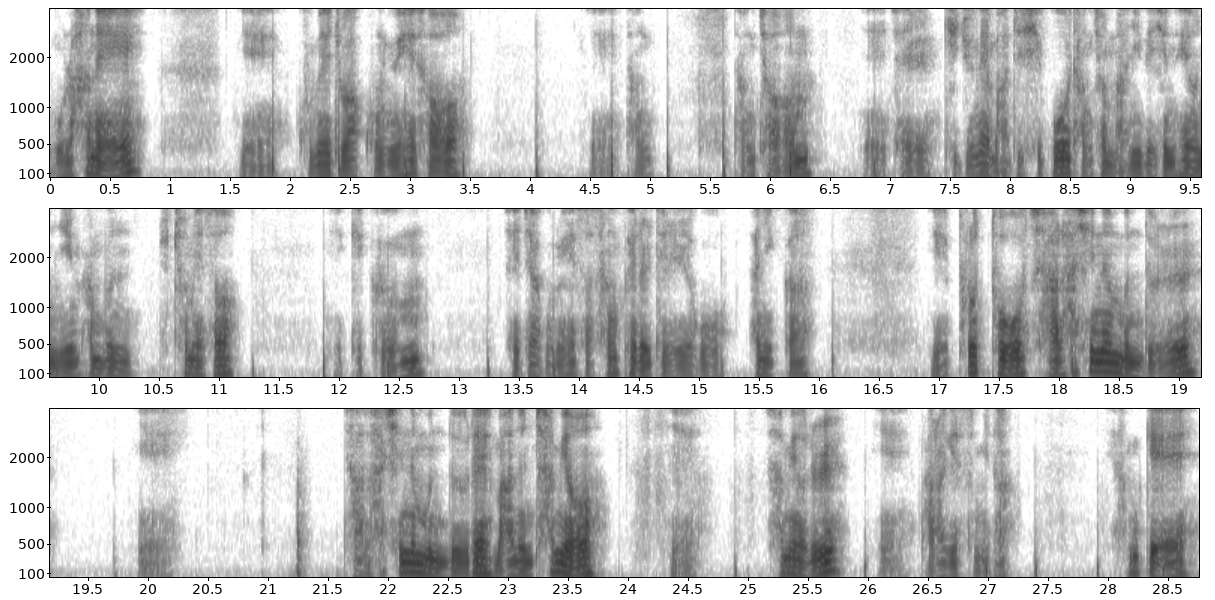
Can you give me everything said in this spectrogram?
올 한해 예, 구매 조합 공유해서 예, 당, 당첨 예, 제일 기준에 맞으시고 당첨 많이 되신 회원님 한 분 추첨해서 이렇게 금 제작으로 해서 상패를 드리려고 하니까 예, 프로토 잘 하시는 분들 예, 잘 하시는 분들의 많은 참여, 예, 참여를 예, 바라겠습니다. 함께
